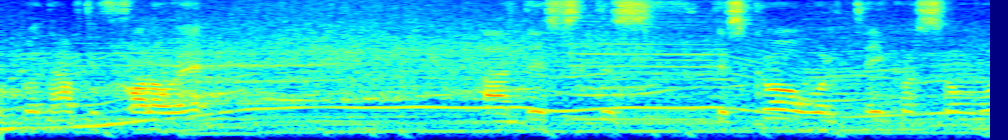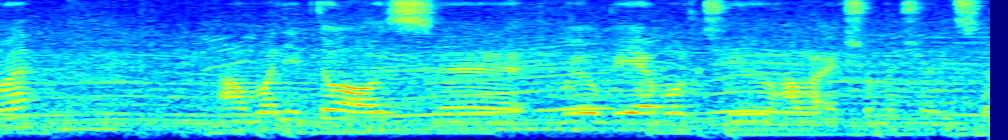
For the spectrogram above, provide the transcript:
we're gonna have to follow it and this this this car will take us somewhere and when it does, uh, we'll be able to have an extra mission. So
